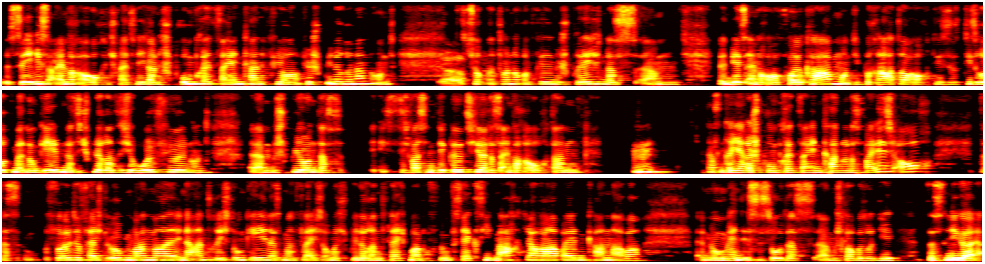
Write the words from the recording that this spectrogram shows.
sehe ich es einfach auch, die Schweizer Liga ein Sprungbrett sein kann für, für Spielerinnen. Und ja. das hört man schon noch in vielen Gesprächen, dass ähm, wenn wir jetzt einfach Erfolg haben und die Berater auch diese, diese Rückmeldung geben, dass die Spielerinnen sich hier wohlfühlen und ähm, spüren, dass sich was entwickelt hier, dass einfach auch dann das ein Karrieresprungbrett sein kann. Und das weiß ich auch das sollte vielleicht irgendwann mal in eine andere Richtung gehen, dass man vielleicht auch mit Spielerinnen vielleicht mal über fünf, sechs, sieben, acht Jahre arbeiten kann. Aber im Moment ist es so, dass ähm, ich glaube, so die das Liga,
